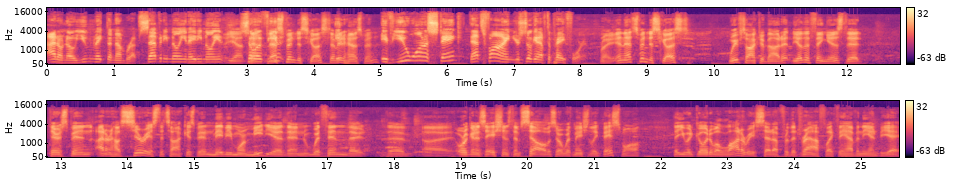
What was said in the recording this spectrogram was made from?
I don't know, you make the number up, 70 million, 80 million. Yeah, so that, if you, that's been discussed. I mean, it, has been. if you want to stink, that's fine. You're still going to have to pay for it. Right, and that's been discussed. We've talked about it. The other thing is that there's been I don't know how serious the talk has been, maybe more media than within the the uh, organizations themselves or with Major League Baseball, that you would go to a lottery set up for the draft like they have in the NBA,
